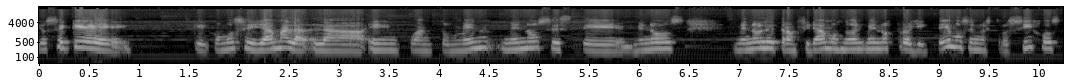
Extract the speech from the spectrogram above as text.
yo sé que, ¿cómo se llama? La, en cuanto menos, este, menos, menos le transfiramos, ¿no? menos proyectemos en nuestros hijos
